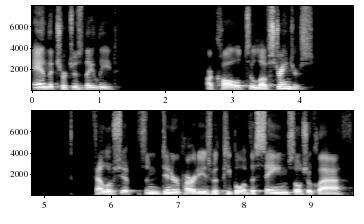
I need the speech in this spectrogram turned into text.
and the churches they lead are called to love strangers. Fellowships and dinner parties with people of the same social class,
